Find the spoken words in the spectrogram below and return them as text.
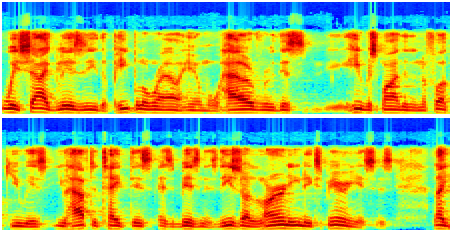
with Shy Glizzy, the people around him, or however this he responded in the fuck you is you have to take this as business. These are learning experiences. Like,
